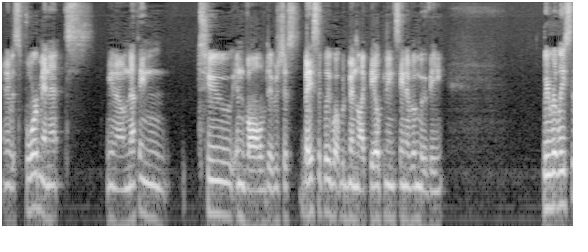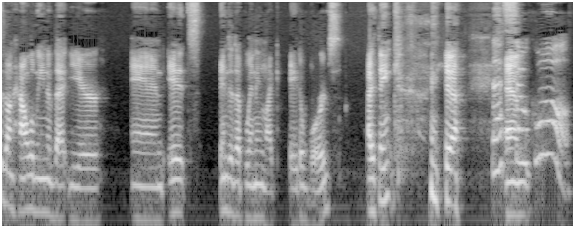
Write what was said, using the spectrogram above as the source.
and it was four minutes. You know, nothing too involved. It was just basically what would have been like the opening scene of a movie. We released it on Halloween of that year, and it's ended up winning like eight awards, I think. yeah. That's Um, so cool.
